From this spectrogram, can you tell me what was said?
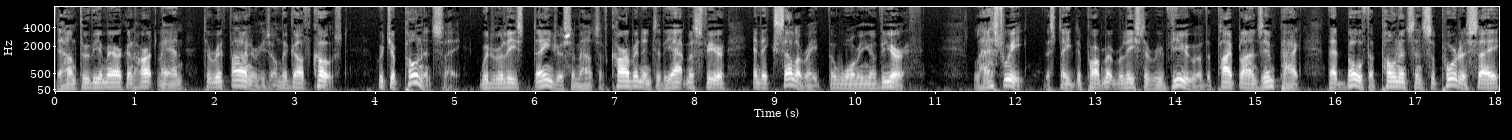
down through the American heartland to refineries on the Gulf Coast, which opponents say would release dangerous amounts of carbon into the atmosphere and accelerate the warming of the earth. Last week, the State Department released a review of the pipeline's impact that both opponents and supporters say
